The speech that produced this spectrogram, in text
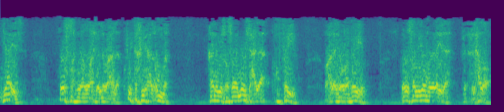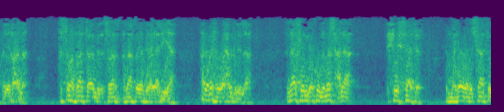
جائز. رخصة من الله جل وعلا. وفي تخفيف على الأمة. كان النبي صلى الله عليه وسلم يمسح على خفيه وعلى جوربيه ويصلي يوم وليلة في الحضر في الإقامة. في السنة ثلاثة أيام بلياليها هذا مشروع الحمد لله. لكن يكون المسح على شيء ساتر إما جورب ساتر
